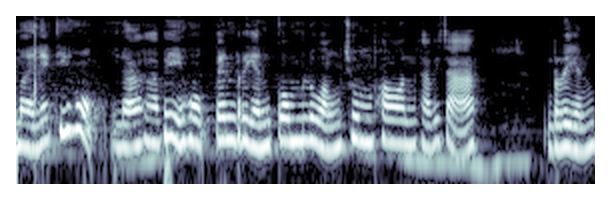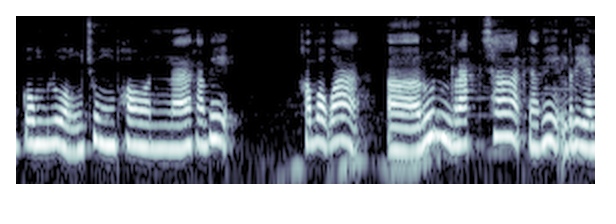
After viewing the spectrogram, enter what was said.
หมายเลขที่ 6 นะคะพี่ 6 เป็นเหรียญกรมหลวงชุมพรค่ะพี่จ๋าเหรียญกรมหลวงชุมพรนะคะพี่เขาบอกว่ารุ่นรักชาติค่ะพี่เหรียญ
